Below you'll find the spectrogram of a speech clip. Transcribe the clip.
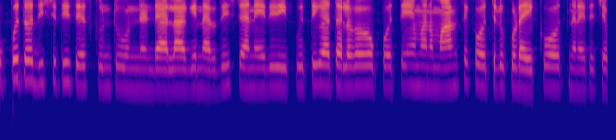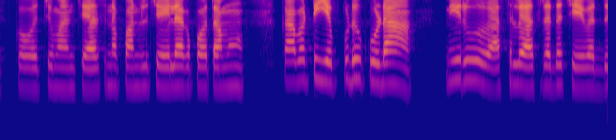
ఉప్పుతో దిష్టి తీసేసుకుంటూ ఉండండి. అలాగే నరదిష్టి అనేది పూర్తిగా తొలగకపోతే మన మానసిక ఒత్తిడి కూడా ఎక్కువ అవుతుందని అయితే చెప్పుకోవచ్చు. మనం చేయాల్సిన పనులు చేయలేకపోతాము. కాబట్టి ఎప్పుడూ కూడా మీరు అసలు అశ్రద్ధ చేయవద్దు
